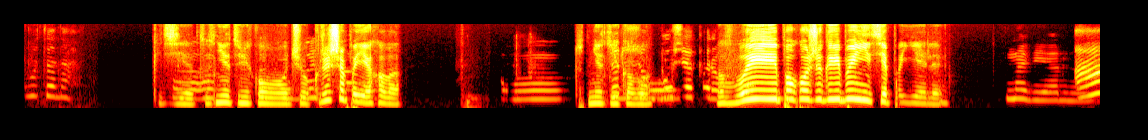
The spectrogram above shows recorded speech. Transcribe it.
вот она. Где? Тут нету никого. большой крыша поехала? Тут нет Тут никого. Вы, похоже, грибы не те поели. Наверное. А?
